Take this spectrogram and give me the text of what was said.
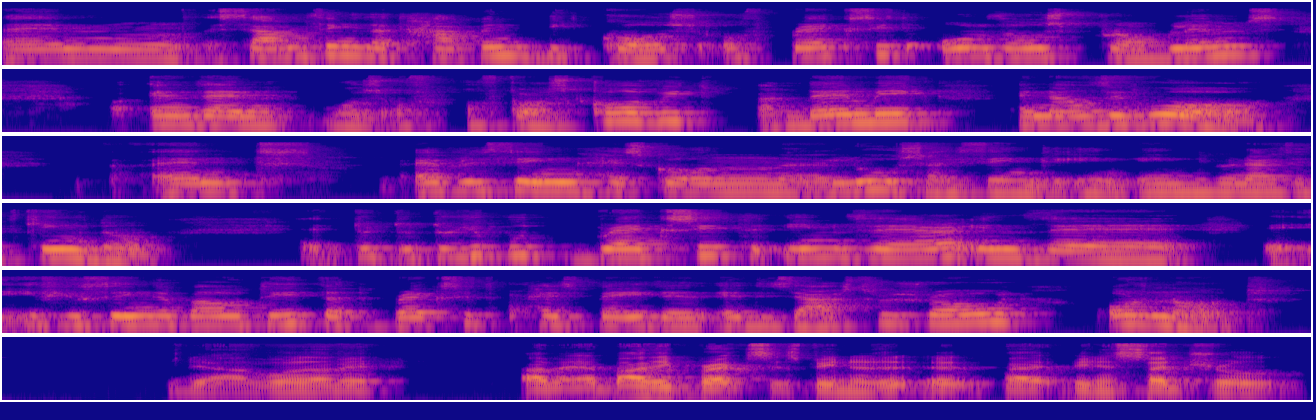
um, something that happened because of Brexit, all those problems? And then was, of, of course, COVID, pandemic, and now the war. And everything has gone loose, I think, in, in United Kingdom. Do, do, you put Brexit in there in the if you think about it that Brexit has played a, a disastrous role or not? Yeah, well, I mean, I mean, I think Brexit's been a, been a central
